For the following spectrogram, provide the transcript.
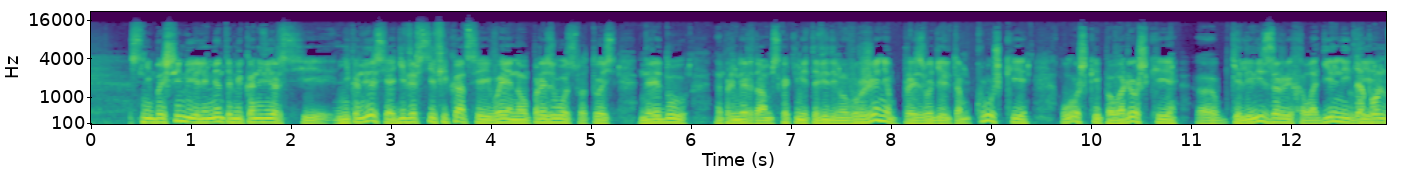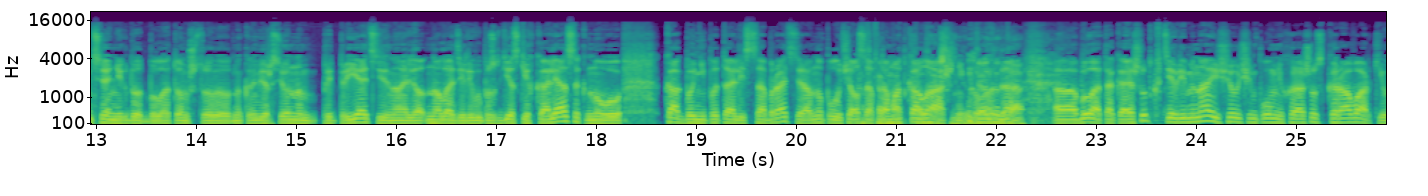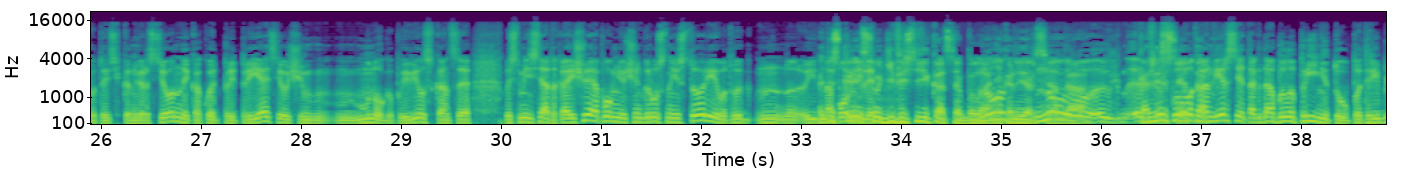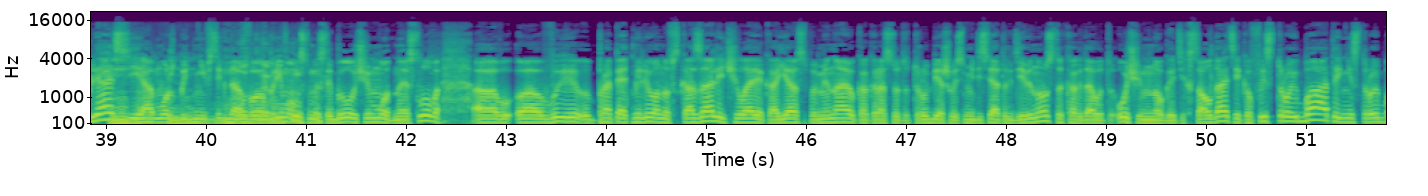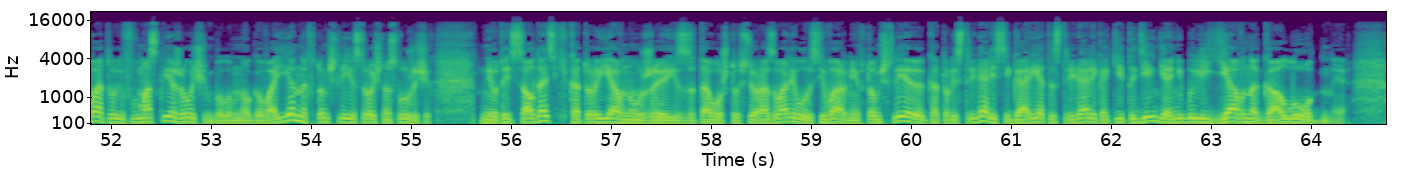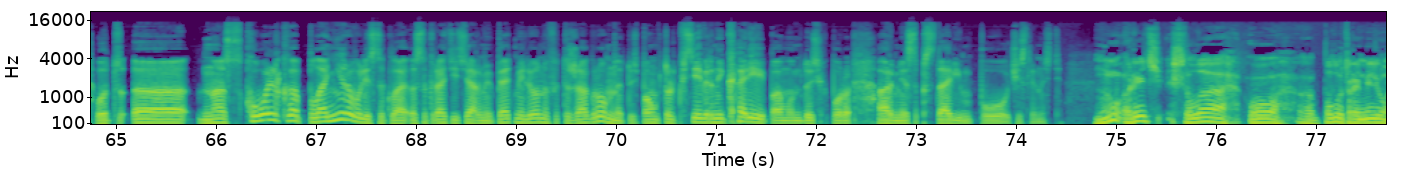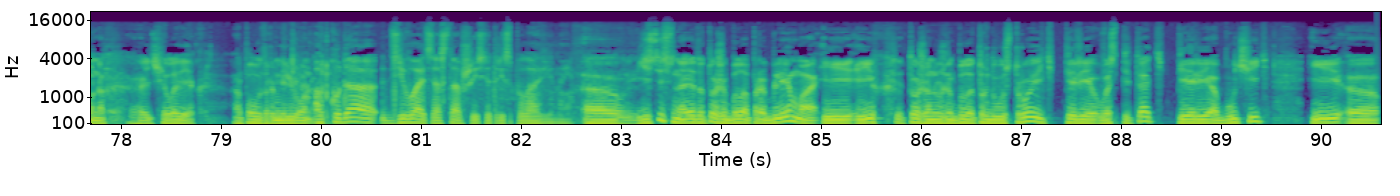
с небольшими элементами конверсии, не конверсии, а диверсификации военного производства. То есть наряду, например, там, с какими-то видами вооружения производили там кружки, ложки, поварешки, э, телевизоры, холодильники. Да, помните, анекдот был о том, что на конверсионном предприятии наладили выпуск детских колясок, но как бы ни пытались собрать, все равно получался автомат, автомат Калашникова. Да, да, да. Да. Была такая шутка. В те времена еще очень помню хорошо скороварки вот эти конверсионные, какое-то предприятие очень много появилось в конце 80 80-х. А еще я помню очень грустные истории. Вот вы Это, напомнили... скорее всего, диверсификация была, ну, а не конверсия. Ну, да. Э, конверсия слово это... конверсия тогда было принято употреблять, угу, и, а может угу. быть, не всегда Модным. в прямом смысле. Было очень модное слово. А, а, вы про 5 миллионов сказали человек, а я вспоминаю как раз этот рубеж 80-х, 90-х, когда вот очень много этих солдатиков, и стройбат, и не стройбат. В Москве же очень было много военных, в том числе и срочно служащих. И вот эти солдатики, которые явно уже из-за того, что все разваливалось, и в армии в том числе, которые стреляли сигареты, стреляли какие-то деньги, они были явно голодные. Вот э, насколько планировали сократить армию? 5 миллионов это же огромное. То есть, по-моему, только в Северной Корее, по-моему, до сих пор армия сопоставима по численности. Ну, речь шла о э, полутора миллионах э, человек полутора миллионах. Откуда девать оставшиеся три с половиной? Э, естественно, это тоже была проблема, и их тоже нужно было трудоустроить, перевоспитать, переобучить. И э,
